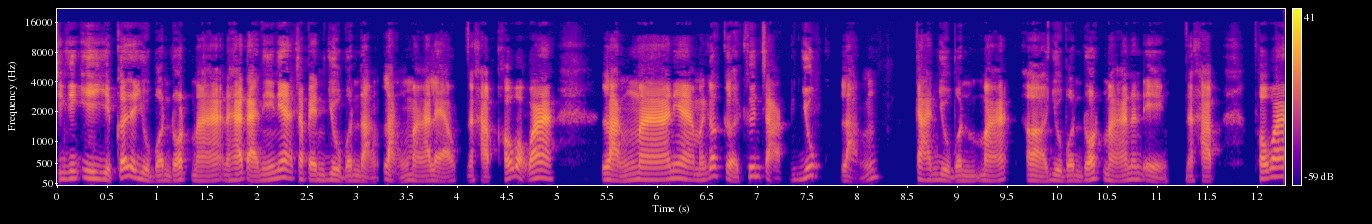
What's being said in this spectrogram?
จริงๆอียิปต์ก็จะอยู่บนรถม้านะฮะแต่นี้เนี่ยจะเป็นอยู่บนหลังหลังม้าแล้วนะครับเขาบอกว่าหลังม้าเนี่ยมันก็เกิดขึ้นจากยุคหลังการอยู่บนม้าเอ่ออยู่บนรถม้านั่นเองนะครับ เพราะว่า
